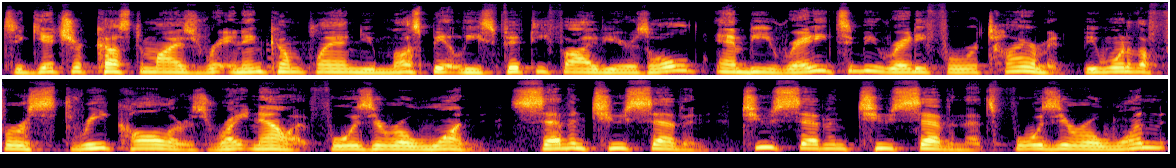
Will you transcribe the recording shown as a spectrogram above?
To get your customized written income plan, you must be at least 55 years old and be ready to be ready for retirement. Be one of the first three callers right now at 401 727 2727. That's 401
